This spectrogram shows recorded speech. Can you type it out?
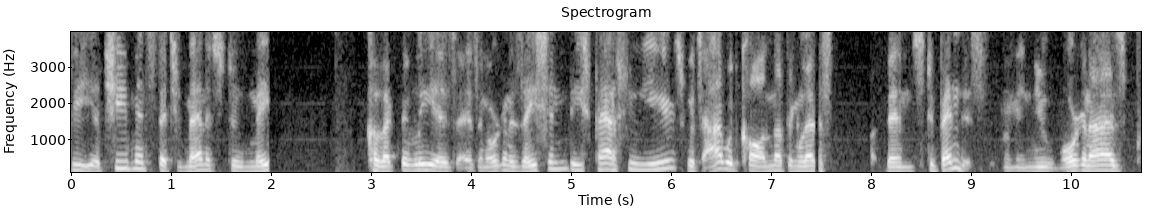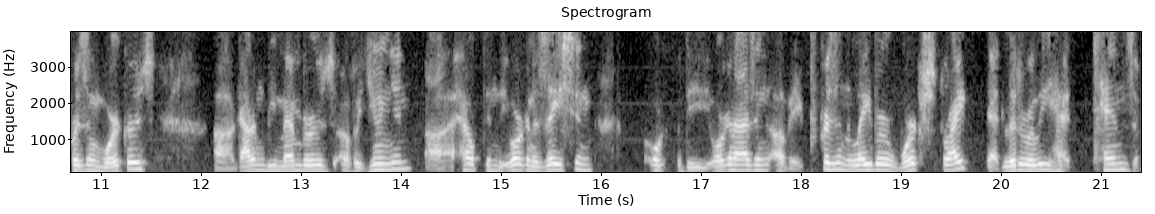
the achievements that you've managed to make collectively as, as an organization these past few years, which I would call nothing less than stupendous. I mean, you organized prison workers, uh, got them to be members of a union, uh, helped in the organization, or the organizing of a prison labor work strike that literally had tens of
